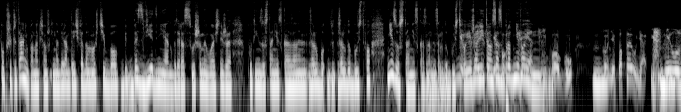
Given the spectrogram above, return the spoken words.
Po przeczytaniu pana książki nabieram tej świadomości, bo bezwiednie jakby teraz słyszymy właśnie, że Putin zostanie skazany za, za ludobójstwo. Nie zostanie skazany za ludobójstwo, nie, jeżeli to za zbrodnie wojenne. Bogu go nie popełnia. Istnieją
